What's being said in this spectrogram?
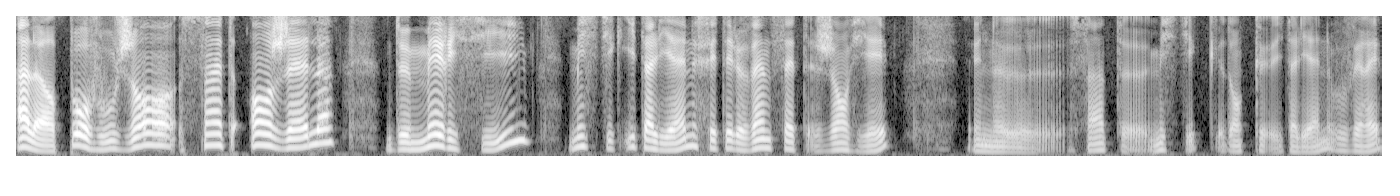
Alors, pour vous, Jean, Sainte Angèle de Mérici, mystique italienne, fêtée le 27 janvier. Une euh, sainte euh, mystique, donc italienne, vous verrez.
